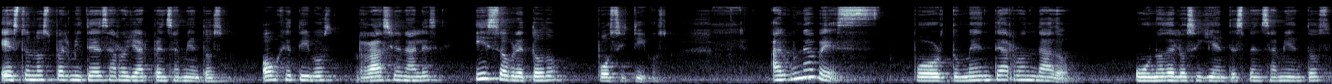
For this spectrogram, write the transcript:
Esto nos permite desarrollar pensamientos objetivos, racionales y sobre todo positivos. ¿Alguna vez por tu mente ha rondado uno de los siguientes pensamientos?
